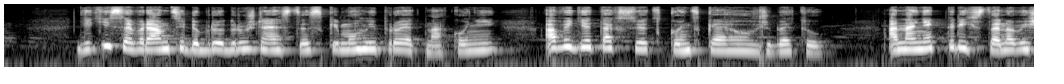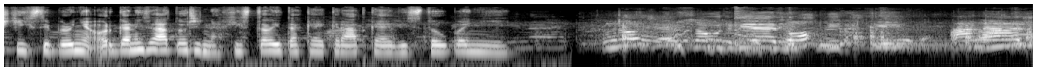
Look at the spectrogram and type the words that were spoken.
Děti se v rámci dobrodružné stezky mohly projet na koni a vidět tak svět koňského hřbetu. A na některých stanovištích si pro ně organizátoři nachystali také krátké vystoupení. są dwie liczniczki, a nasz.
